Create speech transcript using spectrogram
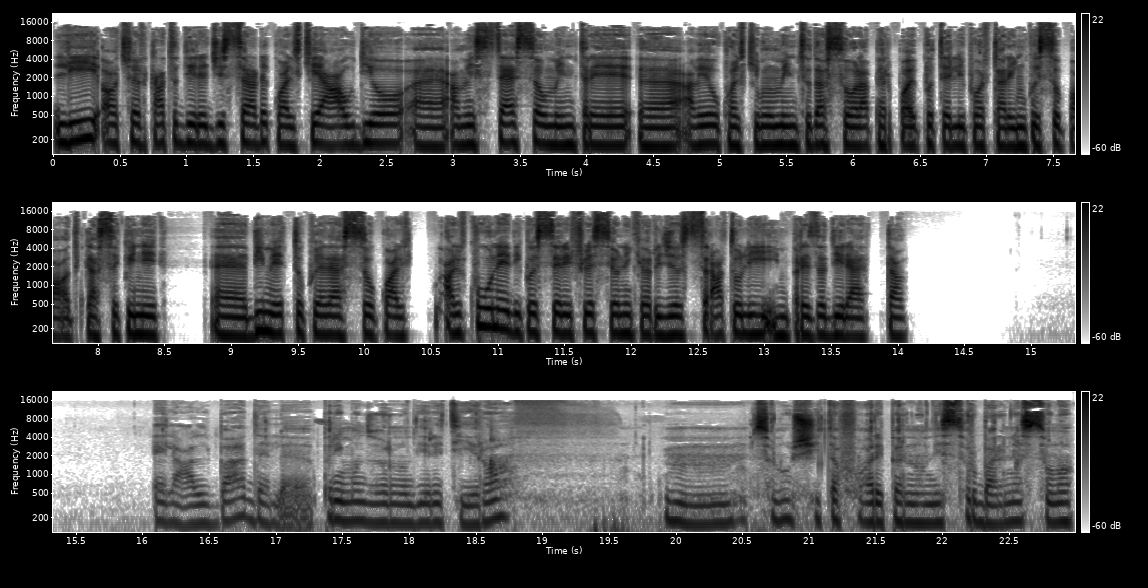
lì ho cercato di registrare qualche audio eh, a me stessa o mentre eh, avevo qualche momento da sola per poi poterli portare in questo podcast. Quindi eh, vi metto qui adesso qual- alcune di queste riflessioni che ho registrato lì in presa diretta. È l'alba del primo giorno di ritiro. Mm, sono uscita fuori per non disturbare nessuno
